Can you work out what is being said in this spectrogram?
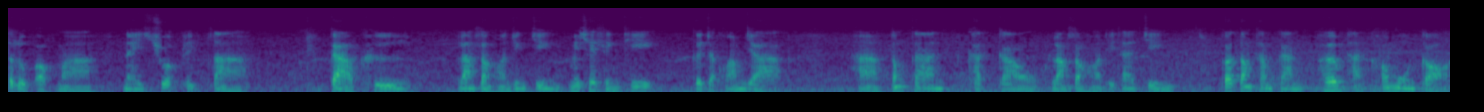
สรุปออกมาในชั่วพริบตา กล่าวคือลางสังหรณ์จริง ๆ ไม่ใช่สิ่งที่เกิดจากความอยาก หากต้องการขัดเกลาลางสังหรณ์ที่แท้จริง ก็ต้องทำการเพิ่มฐานข้อมูลก่อน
